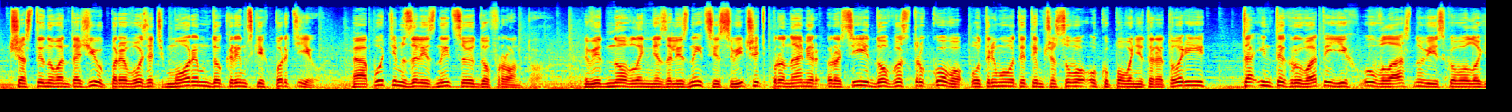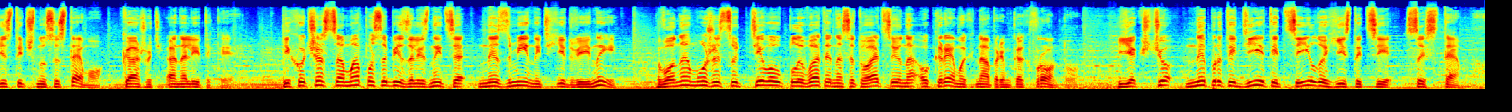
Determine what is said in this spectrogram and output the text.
Частину вантажів перевозять морем до кримських портів, а потім залізницею до фронту. Відновлення залізниці свідчить про намір Росії довгостроково утримувати тимчасово окуповані території та інтегрувати їх у власну військово-логістичну систему, кажуть аналітики. І хоча сама по собі залізниця не змінить хід війни, вона може суттєво впливати на ситуацію на окремих напрямках фронту, якщо не протидіяти цій логістиці системно.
